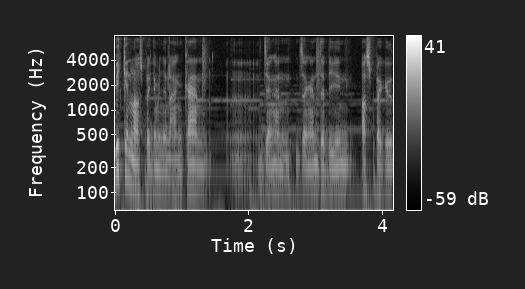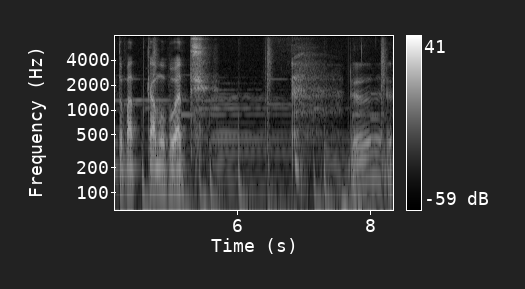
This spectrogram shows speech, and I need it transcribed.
Bikin ospek yang menyenangkan. Eh, jangan jangan jadiin ospek itu tempat kamu buat. Duh, duh.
